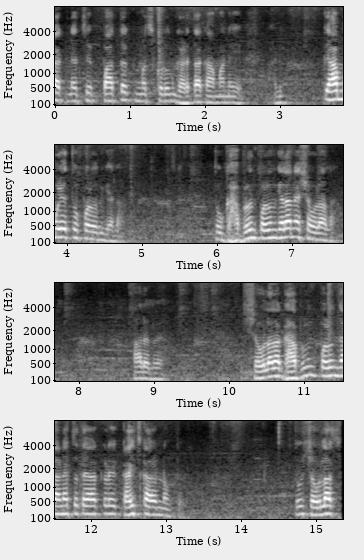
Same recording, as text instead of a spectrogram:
टाकण्याचे पातक मजकडून घडता कामा नये. आणि त्यामुळे तो पळून गेला. तो घाबरून पळून गेला ना शौलाला. हालेलुया. शौलाला घाबरून पळून जाण्याचं त्याकडे काहीच कारण नव्हतं. तो शौलास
